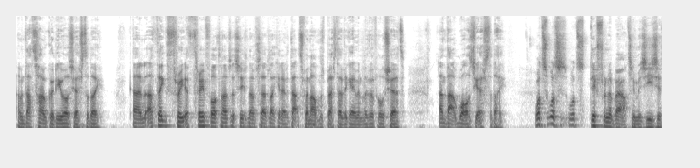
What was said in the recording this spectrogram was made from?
I mean, that's how good he was yesterday. And I think three, three or four times this season I've said, like, you know, that's when Wijnaldum's best ever game in Liverpool shirt. And that was yesterday. What's what's what's different about him is he's a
